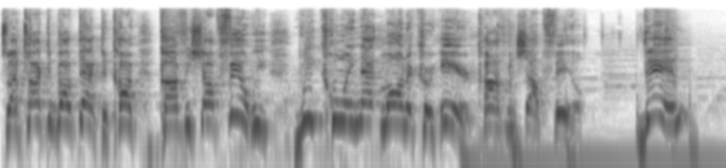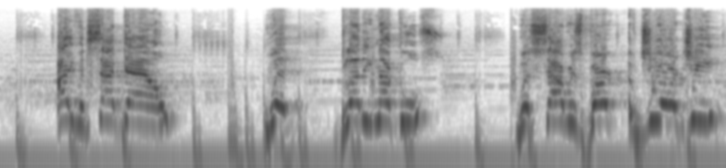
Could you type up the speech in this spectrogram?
So I talked about that. The co- coffee shop feel. We we coined that moniker here, coffee shop feel. Then I even sat down with Bloody Knuckles, with Cyrus Burke of GRG.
